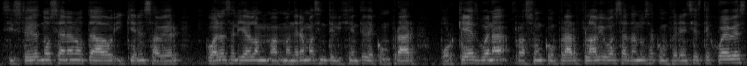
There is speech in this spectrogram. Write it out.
Si ustedes no se han anotado y quieren saber cuál sería la manera más inteligente de comprar, por qué es buena razón comprar, Flavio va a estar dando esa conferencia este jueves.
